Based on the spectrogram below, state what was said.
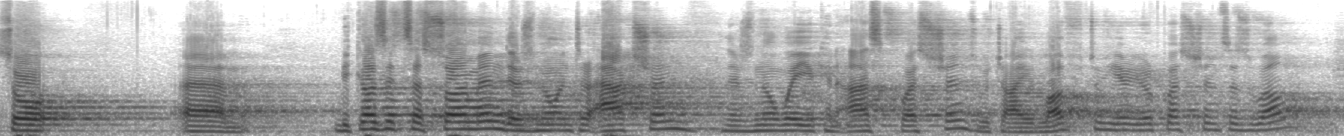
So, um, because it's a sermon, there's no interaction, there's no way you can ask questions, which I love to hear your questions as well.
